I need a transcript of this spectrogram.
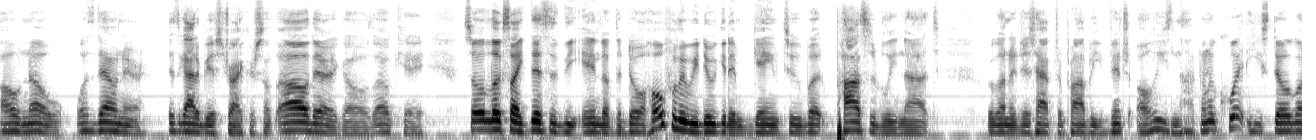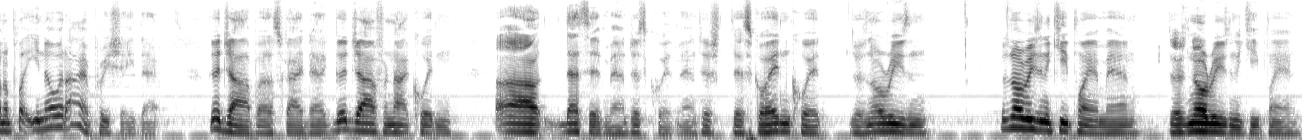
Oh no, what's down there? It's got to be a strike or something. Oh, there it goes. Okay, so it looks like this is the end of the door. Hopefully, we do get in game two, but possibly not. We're gonna just have to probably venture. Oh, he's not gonna quit. He's still gonna play. You know what? I appreciate that. Good job, uh, Skydeck. Good job for not quitting. Uh, that's it, man. Just quit, man. Just just go ahead and quit. There's no reason. There's no reason to keep playing, man. There's no reason to keep playing.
